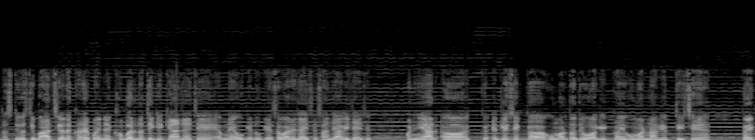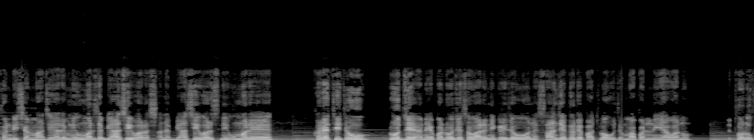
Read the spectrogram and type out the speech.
દસ દિવસથી બહાર છે અને ઘરે કોઈને ખબર નથી કે ક્યાં જાય છે. એમને એવું કીધું કે સવારે જાય છે, સાંજે આવી જાય છે. પણ યાર એટલીસ્ટ એક ઉંમર તો જુઓ કે કઈ ઉંમરના વ્યક્તિ છે, કઈ કન્ડિશનમાં છે. યાર, એમની ઉંમર છે બ્યાસી વર્ષ અને બ્યાસી વર્ષની ઉંમરે ઘરેથી જવું રોજે અને એ પણ રોજે સવારે નીકળી જવું અને સાંજે ઘરે પાછું આવવું જમવા પણ નહીં આવવાનું. થોડુંક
